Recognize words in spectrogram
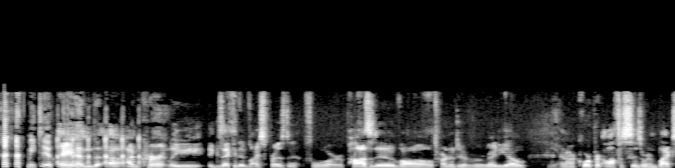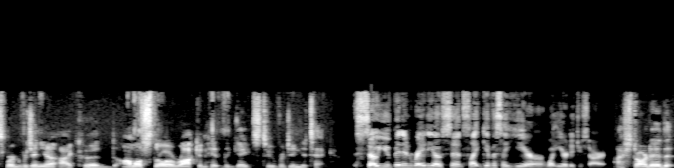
Me too. and uh, I'm currently executive vice president for Positive Alternative Radio. Yeah. And our corporate offices are in Blacksburg, Virginia. I could almost throw a rock and hit the gates to Virginia Tech. So you've been in radio since like give us a year. What year did you start? I started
